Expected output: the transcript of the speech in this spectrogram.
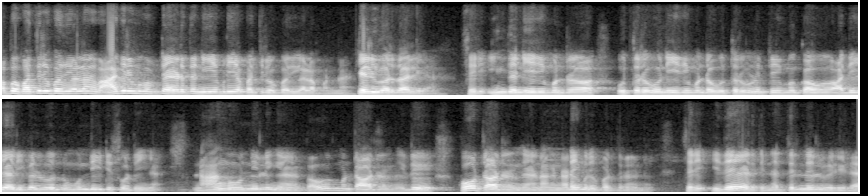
அப்போ பத்திரப்பதிவெல்லாம் ஆக்கிரமிக்கப்பட்ட இடத்த நீ எப்படியா பத்திரப்பதிவெல்லாம் பண்ண? கேள்வி வருதா இல்லையா? சரி இங்கே நீதிமன்ற உத்தரவு நீதிமன்ற உத்தரவுன்னு திமுக அதிகாரிகள் வந்து முந்திக்கிட்டு சொல்கிறீங்க நாங்கள் ஒன்றும் இல்லைங்க. கவர்மெண்ட் ஆர்டருங்க இது கோர்ட் ஆர்டருங்க நாங்கள் நடைமுறைப்படுத்துகிறோன்னு சரி இதே எடுத்திங்கன்னா திருநெல்வேலியில்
